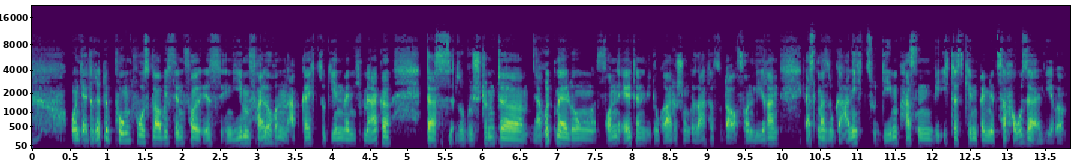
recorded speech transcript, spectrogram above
Und der dritte Punkt, wo es, glaube ich, sinnvoll ist, in jedem Fall auch in den Abgleich zu gehen, wenn ich merke, dass so bestimmte ja, Rückmeldungen von Eltern, wie du gerade schon gesagt hast, oder auch von Lehrern, erstmal so gar nicht zu dem passen, wie ich das Kind bei mir zu Hause erlebe.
